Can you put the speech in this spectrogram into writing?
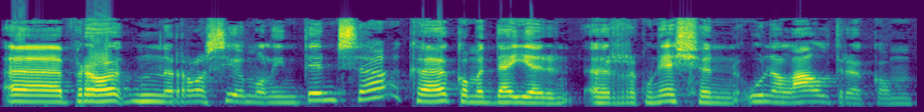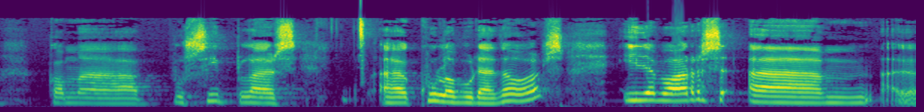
Eh, però una relació molt intensa que, com et deien, es reconeixen un a l'altre com, com a possibles eh, col·laboradors i llavors eh, eh,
